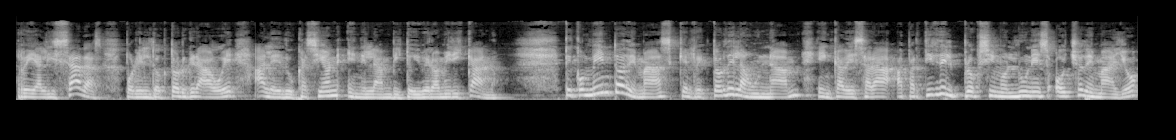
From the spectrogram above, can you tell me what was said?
realizadas por el doctor Graue a la educación en el ámbito iberoamericano. Te comento además que el rector de la UNAM encabezará a partir del próximo lunes 8 de mayo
